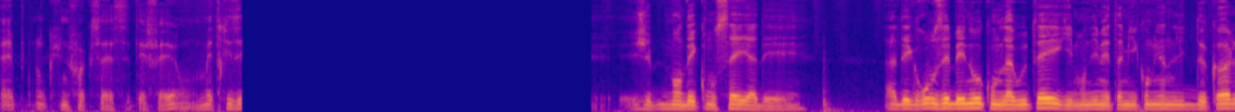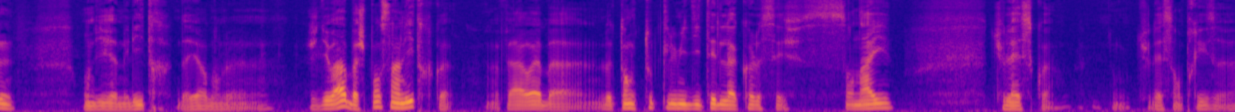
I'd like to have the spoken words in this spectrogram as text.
Et donc une fois que c'était fait, on maîtrisait. J'ai demandé conseil à des, à gros ébénos qui ont de la bouteille qui m'ont dit mais t'as mis combien de litres de colle? On dit mes litres d'ailleurs dans le. Je dis ouais bah je pense un litre quoi. fait, ah ouais bah le temps que toute l'humidité de la colle s'en aille, tu laisses quoi. Tu laisses en prise. Euh,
